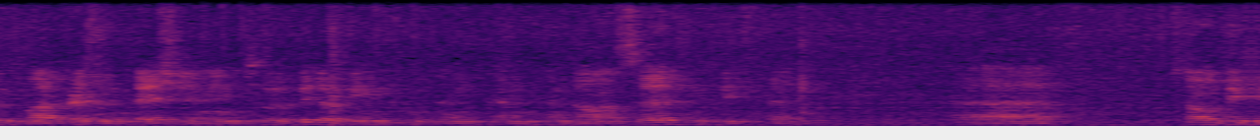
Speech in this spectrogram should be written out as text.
put my presentation into a bit of input and, and, and the uncertainties that uh, some of these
